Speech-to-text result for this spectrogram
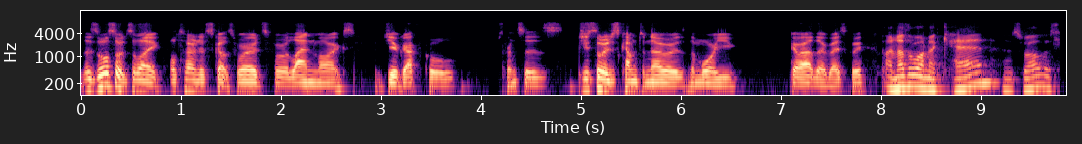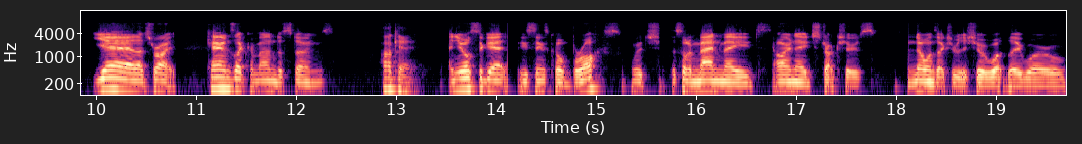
There's all sorts of like alternative Scots words for landmarks, geographical references. You sort of just come to know the more you go out there, basically. Another one, a cairn as well. Is... Yeah, that's right. Cairns like commander stones. Okay. And you also get these things called brochs, which are sort of man-made Iron Age structures. No one's actually really sure what they were.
